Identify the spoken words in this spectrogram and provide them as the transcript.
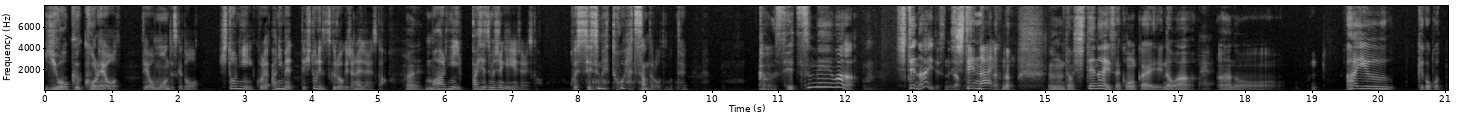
よくこれをって思うんですけど人にこれアニメって一人で作るわけじゃないじゃないですか。はい。周りにいっぱい説明しなきゃいけないじゃないですか。これ説明どうやってたんだろうと思って。説明はしてないですね。してない うん、多分してないですね、今回のはええ。あの、ああいう結構こう、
